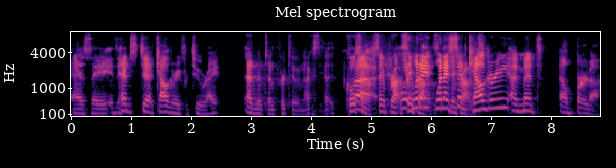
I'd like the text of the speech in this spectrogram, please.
as they it heads to Calgary for two, right? Edmonton for two next. Yeah, close Uh, enough. Same pro. When, same when I when I same said province. Calgary, I meant Alberta.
